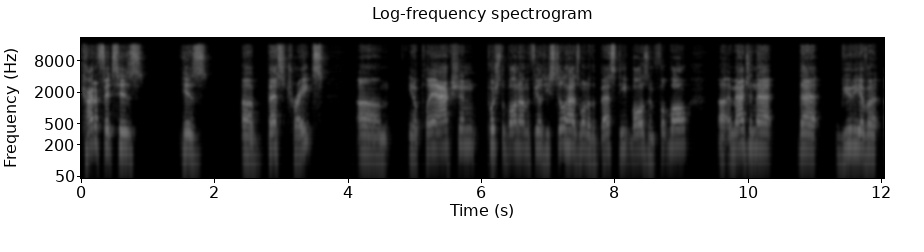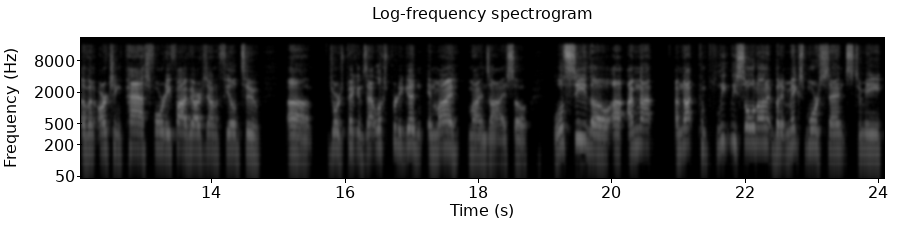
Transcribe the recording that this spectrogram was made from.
kind of fits his his uh, best traits, um, you know, play action, push the ball down the field. He still has one of the best deep balls in football. Uh, imagine that that beauty of a of an arching pass 45 yards down the field to uh, George Pickens. That looks pretty good in my mind's eye. So we'll see though. Uh, I'm not I'm not completely sold on it, but it makes more sense to me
